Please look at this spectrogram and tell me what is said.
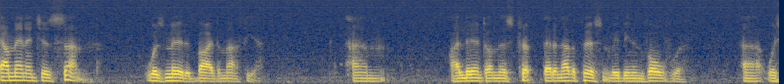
Our manager's son was murdered by the mafia. Um, I learnt on this trip that another person we've been involved with uh, was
